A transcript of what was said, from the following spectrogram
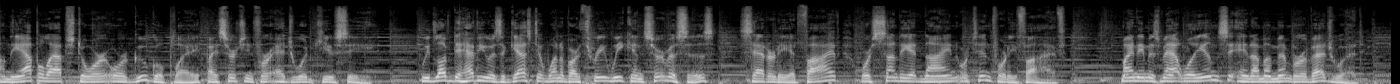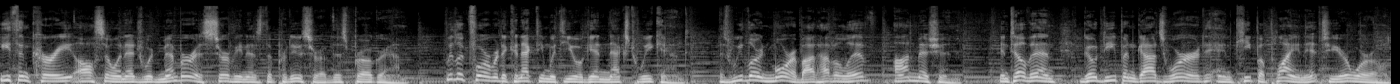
on the Apple App Store or Google Play by searching for Edgewood QC. We'd love to have you as a guest at one of our three weekend services, Saturday at 5 or Sunday at 9 or 1045. My name is Matt Williams and I'm a member of Edgewood. Ethan Curry, also an Edgewood member, is serving as the producer of this program. We look forward to connecting with you again next weekend as we learn more about how to live on mission. Until then, go deep in God's Word and keep applying it to your world.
